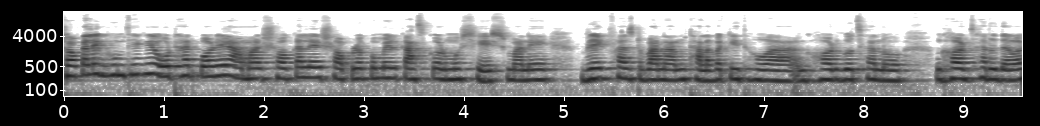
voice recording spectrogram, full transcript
সকালে ঘুম থেকে ওঠার পরে আমার সকালের সব রকমের কাজকর্ম শেষ। মানে ব্রেকফাস্ট বানান, থালাবাটি ধোয়া, ঘর গোছানো, ঘর ঝাড়ু দেওয়া,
